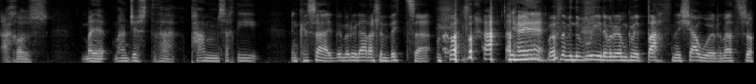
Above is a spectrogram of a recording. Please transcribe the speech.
achos mae'n mae, e- mae just fatha pam sa chdi yn casau be mae rhywun arall yn fita. Ie, ie. Mae'n mynd yn flin efo rhywun am gymryd bath neu shower neu beth. So,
